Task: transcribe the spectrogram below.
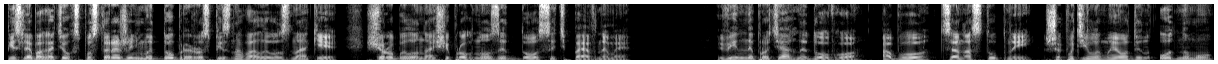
Після багатьох спостережень ми добре розпізнавали ознаки, що робило наші прогнози досить певними. Він не протягне довго, або це наступний, шепотіли ми один одному.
